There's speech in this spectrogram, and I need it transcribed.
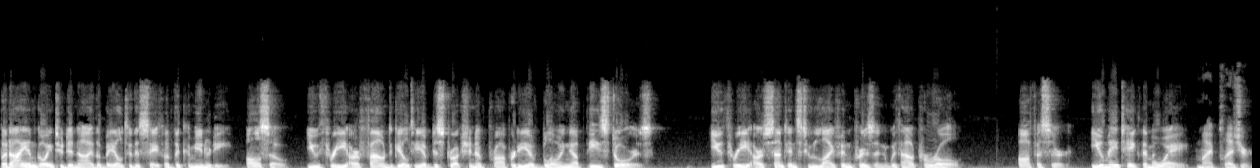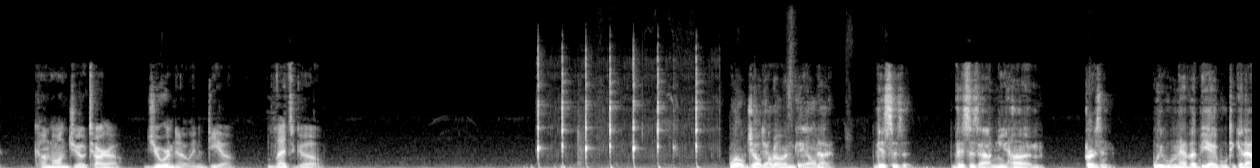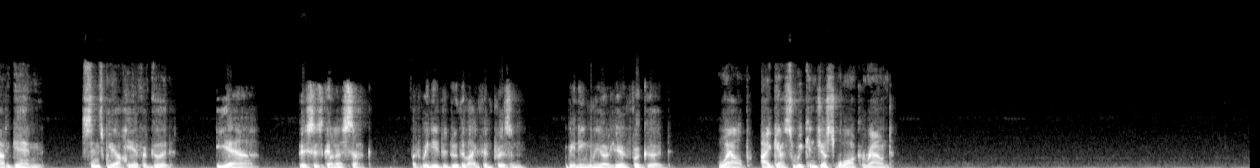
But I am going to deny the bail to the safe of the community. Also, you three are found guilty of destruction of property of blowing up these stores. You three are sentenced to life in prison without parole. Officer, you may take them away. My pleasure. Come on, Jotaro, Giorno, and Dio. Let's go. Well, Jotaro and Giorno. This is it. This is our new home. Prison. We will never be able to get out again. Since we are here for good. Yeah. This is gonna suck. But we need to do the life in prison. Meaning we are here for good. Well, I guess we can just walk around.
